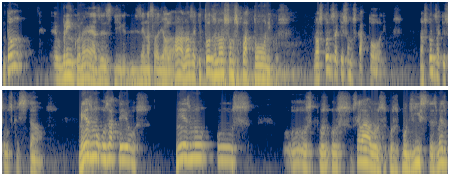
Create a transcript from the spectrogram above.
Então, eu brinco, né, às vezes, de, de dizer na sala de aula, ah, nós aqui, todos nós somos platônicos. Nós todos aqui somos católicos, nós todos aqui somos cristãos, mesmo os ateus, mesmo os, os, os, os sei lá, os, os budistas, mesmo,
